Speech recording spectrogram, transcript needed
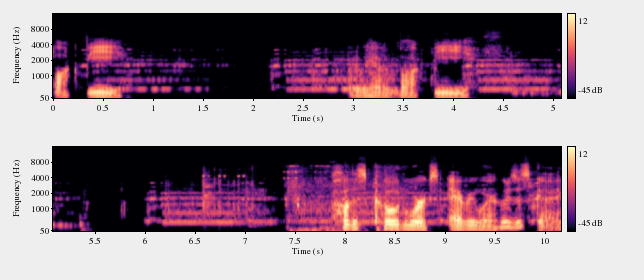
Block B. What do we have in block B? Oh, this code works everywhere. Who's this guy?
